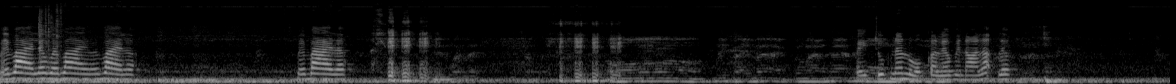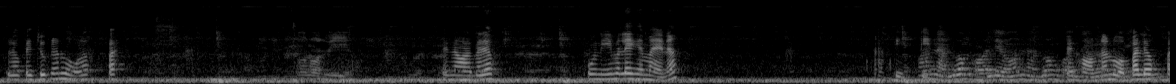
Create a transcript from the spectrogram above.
บายบายแล้วบายบายบายบายแล้ว บายบายแล้ว ไปจุ๊บหน้าหลวงก่อนแล้วไปนอนแล้วเร็วเราไปจุ๊บหน้าหลวงแล้วไปต้องนอนเลยเหรอไปนอนไปเร็วพรุ่งนี้มาเล่นกันใหม่นะอะปิดปิดไปหอมหน้าหลวงไปเร็วไป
